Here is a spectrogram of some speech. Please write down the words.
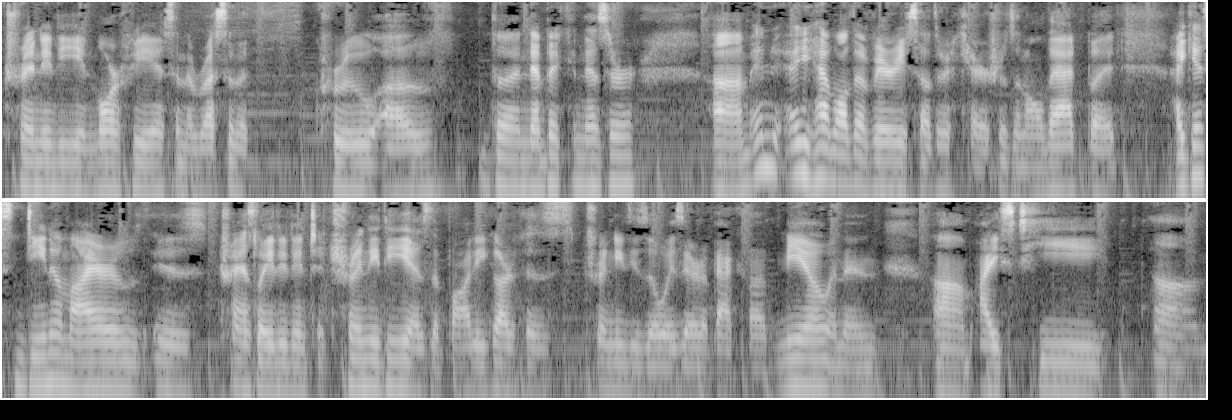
Trinity and Morpheus and the rest of the crew of the Nebuchadnezzar. Um, and, and you have all the various other characters and all that, but I guess Dina Meyer is translated into Trinity as the bodyguard because Trinity is always there to back up Neo, and then um, Ice T, um,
